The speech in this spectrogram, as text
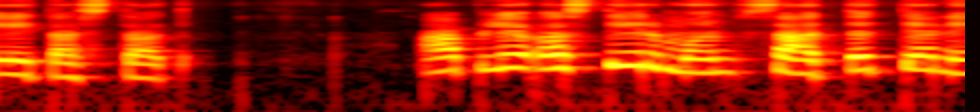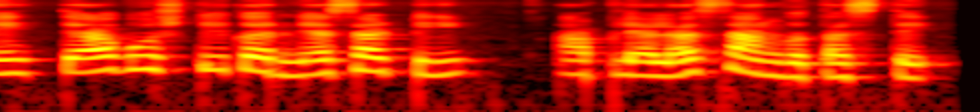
येत असतात. आपले अस्थिर मन सातत्याने त्या गोष्टी करण्यासाठी आपल्याला सांगत असते.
